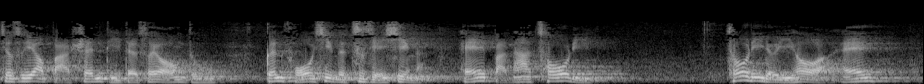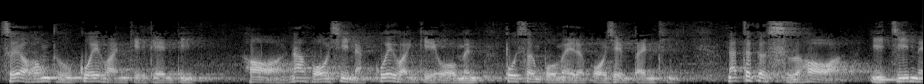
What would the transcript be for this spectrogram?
就是要把身体的所有红土跟佛性的知觉性啊，哎，把它抽离，抽离了以后啊，哎，所有红土归还给天地，哦，那佛性呢归还给我们不生不灭的佛性本体。那这个时候啊，已经呢，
